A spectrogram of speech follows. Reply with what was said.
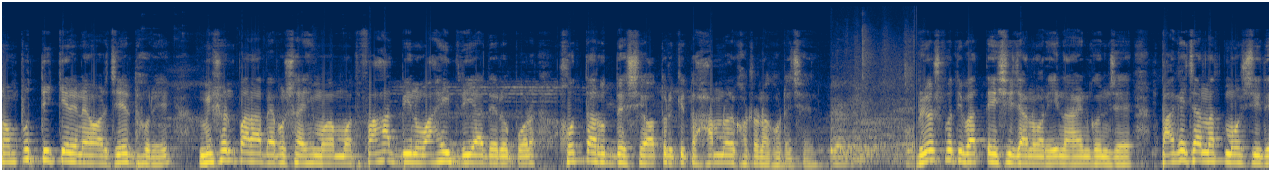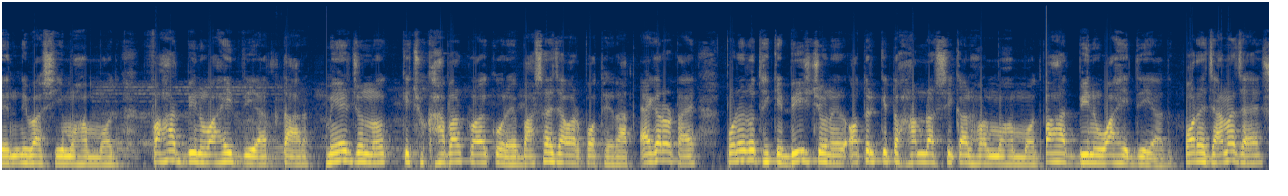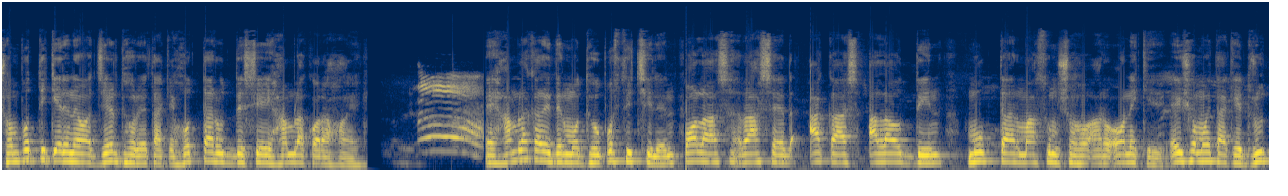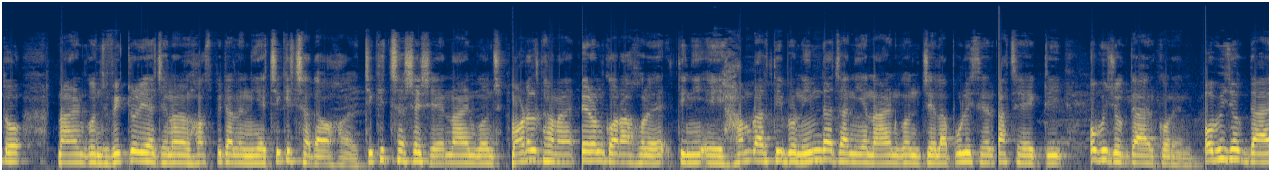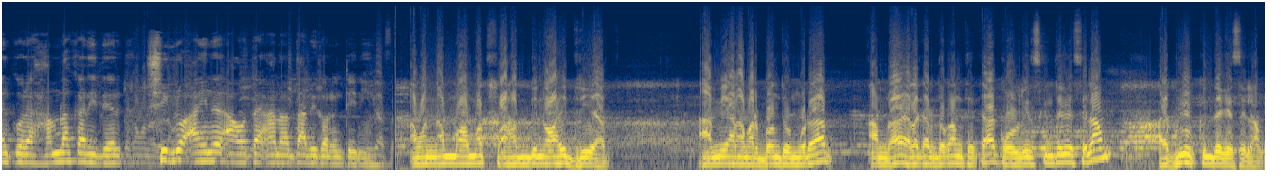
সম্পত্তি কেড়ে নেওয়ার জের ধরে মিশনপাড়া ব্যবসায়ী মোহাম্মদ ফাহাদ বিন ওয়াহিদ রিয়াদের ওপর হত্যার উদ্দেশ্যে অতর্কিত হামলার ঘটনা ঘটেছে। বৃহস্পতিবার তেইশে জানুয়ারি নারায়ণগঞ্জে বাগে জান্নাত মসজিদের নিবাসী মোহাম্মদ ফাহাদ বিন ওয়াহিদ রিয়াদ তার মেয়ের জন্য কিছু খাবার ক্রয় করে বাসায় যাওয়ার পথে রাত এগারোটায় পনেরো থেকে বিশ জনের অতর্কিত হামলার শিকার হন মোহাম্মদ ফাহাদ বিন ওয়াহিদ রিয়াদ। পরে জানা যায়, সম্পত্তি কেড়ে নেওয়ার জের ধরে তাকে হত্যার উদ্দেশ্যে এই হামলা করা হয়। এই হামলাকারীদের মধ্যে উপস্থিত ছিলেন পলাশ, রাশেদ, আকাশ, আলাউদ্দিন, মুক্তার, মাসুম সহ আরও অনেকে। এই সময় তাকে দ্রুত নারায়ণগঞ্জ ভিক্টোরিয়া জেনারেল হসপিটালে নিয়ে চিকিৎসা দেওয়া হয়। চিকিৎসা শেষে নারায়ণগঞ্জ মডেল থানায় প্রেরণ করা হলে তিনি এই হামলার তীব্র নিন্দা জানিয়ে নারায়ণগঞ্জ জেলা পুলিশের কাছে একটি অভিযোগ দায়ের করেন। অভিযোগ দায়ের করে হামলাকারীদের শীঘ্র আইনের আওতায় আনার দাবি করেন তিনি। আমার নাম মোহাম্মদ ফাহাদ ওয়াহিদ রিয়াদ। আমি আর আমার বন্ধু মুরাদ আমরা এলাকার দোকান থেকে কোল্ড ড্রিঙ্কস কিনতে গেছিলাম আর গ্লুব কিনতে গেছিলাম।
